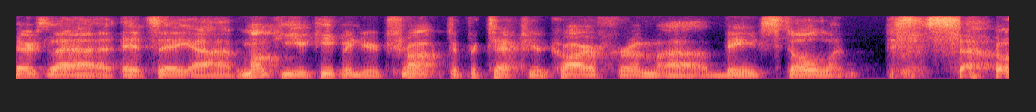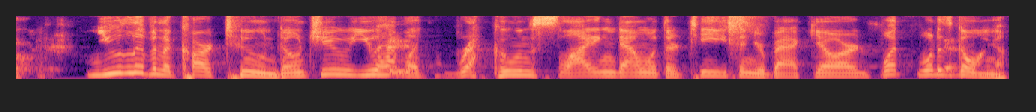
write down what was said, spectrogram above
there's a it's a uh, monkey you keep in your trunk to protect your car from uh, being stolen. so you live in a cartoon, don't you? You have like raccoons sliding down with their teeth in your backyard. What what is going on?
